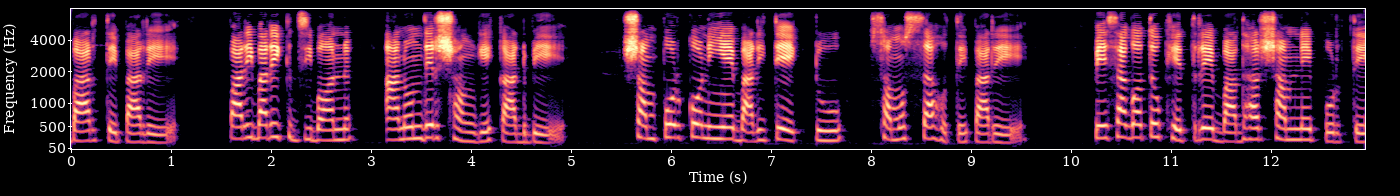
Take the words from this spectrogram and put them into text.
বাড়তে পারে। পারিবারিক জীবন আনন্দের সঙ্গে কাটবে। সম্পর্ক নিয়ে বাড়িতে একটু সমস্যা হতে পারে। পেশাগত ক্ষেত্রে বাধার সামনে পড়তে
